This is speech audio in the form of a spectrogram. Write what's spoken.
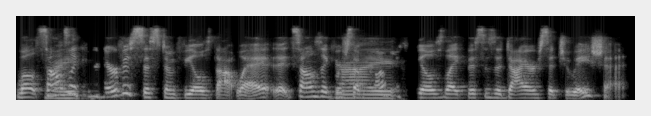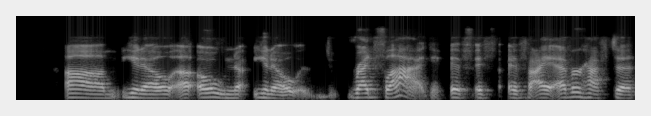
Well, it sounds right. like your nervous system feels that way. It sounds like your right. subconscious feels like this is a dire situation. Um, you know, uh, oh no, you know, red flag. If if if I ever have to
